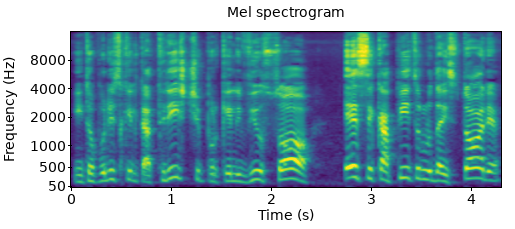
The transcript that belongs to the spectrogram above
então por isso que ele está triste, porque ele viu só esse capítulo da história.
